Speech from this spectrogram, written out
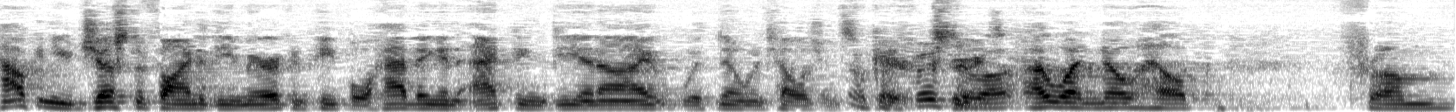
how can you justify to the American people having an acting DNI with no intelligence Okay, experience? first of all, I want no help from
